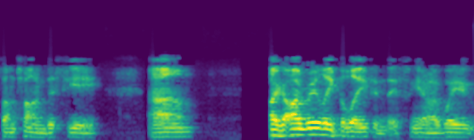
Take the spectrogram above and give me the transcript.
sometime this year. Um, I, I, really believe in this. You know, we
